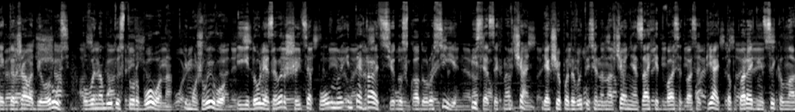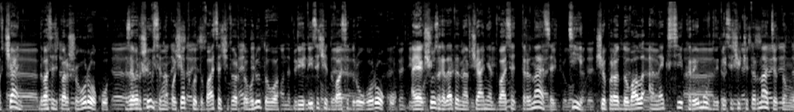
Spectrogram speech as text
Як держава Білорусь повинна бути стурбована, і можливо, її доля завершиться повною інтеграцією до складу Росії після цих навчань. Якщо подивитися на навчання Захід 2025 то попередній цикл навчань 21 року завершився на початку 24 лютого 2022 року. А якщо згадати навчання 2013, ті, що передували анексії Криму в 2014-му,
